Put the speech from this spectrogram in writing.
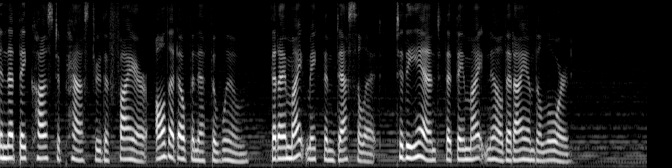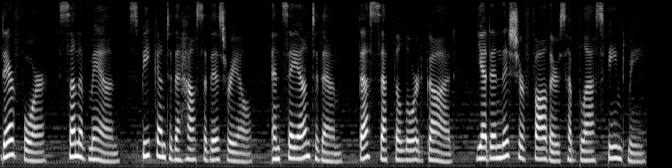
in that they caused to pass through the fire all that openeth the womb, that I might make them desolate, to the end that they might know that I am the Lord. Therefore, Son of Man, speak unto the house of Israel, and say unto them, Thus saith the Lord God, Yet in this your fathers have blasphemed me,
